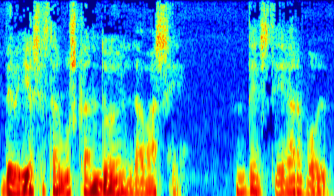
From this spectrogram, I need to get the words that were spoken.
deberías estar buscando en la base de este árbol,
